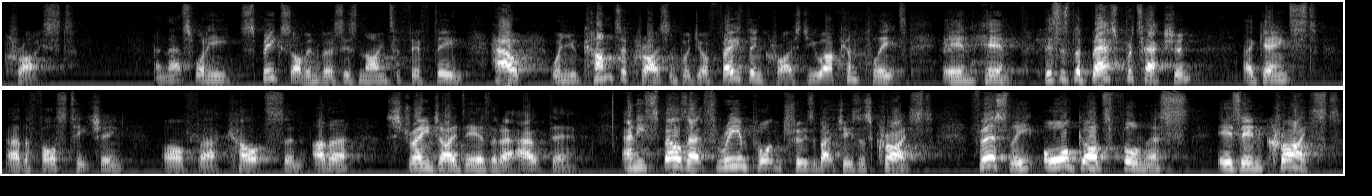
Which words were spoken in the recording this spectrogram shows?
Christ. And that's what he speaks of in verses 9 to 15. How, when you come to Christ and put your faith in Christ, you are complete in him. This is the best protection against uh, the false teaching of uh, cults and other strange ideas that are out there. And he spells out three important truths about Jesus Christ. Firstly, all God's fullness is in Christ.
